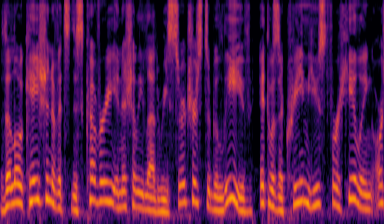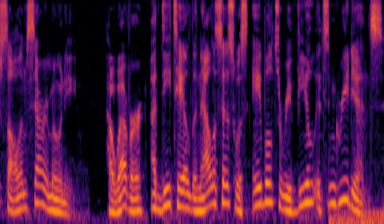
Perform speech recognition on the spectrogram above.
The location of its discovery initially led researchers to believe it was a cream used for healing or solemn ceremony. However, a detailed analysis was able to reveal its ingredients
